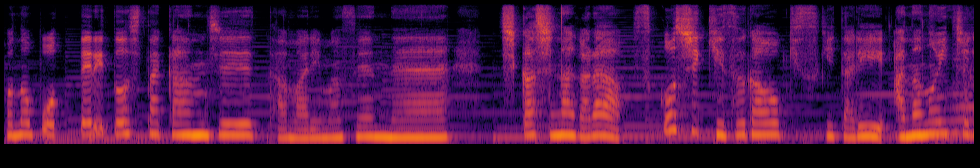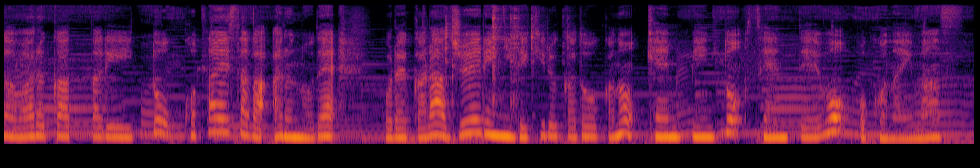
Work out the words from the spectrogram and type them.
このぽってりとした感じ、たまりませんね。しかしながら、少し傷が大きすぎたり、穴の位置が悪かったりと個体差があるので、これからジュエリーにできるかどうかの検品と選定を行います。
